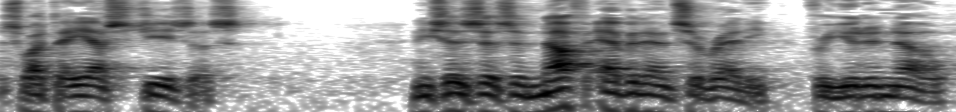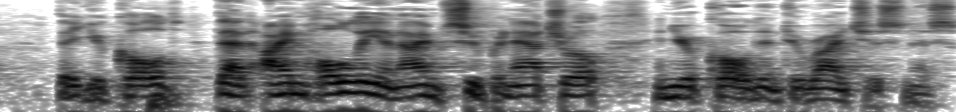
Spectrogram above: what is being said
is what they asked Jesus. And he says, There's enough evidence already for you to know that you're called, that I'm holy and I'm supernatural, and you're called into righteousness.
